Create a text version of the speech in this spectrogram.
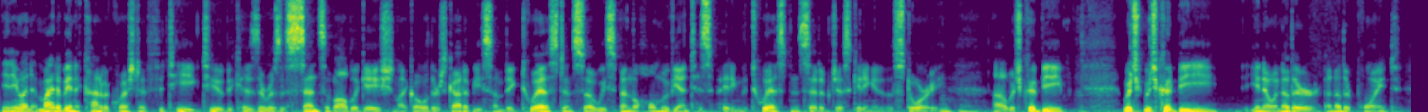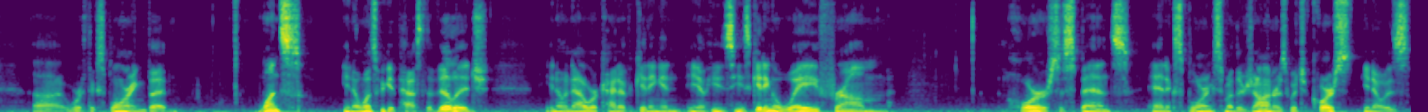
you know, and it might have been a kind of a question of fatigue too, because there was a sense of obligation, like, oh, there's got to be some big twist, and so we spend the whole movie anticipating the twist instead of just getting into the story, uh, which could be, which which could be, you know, another another point uh, worth exploring. But once, you know, once we get past the village, you know, now we're kind of getting in, you know, he's he's getting away from horror suspense and exploring some other genres, which of course, you know, is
